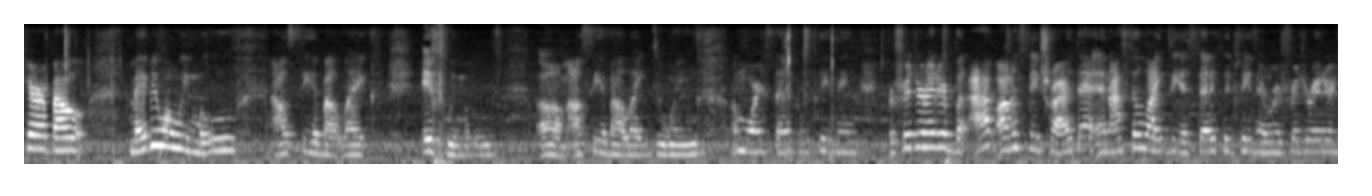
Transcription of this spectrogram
care about. Maybe when we move, I'll see about like, if we move, um, I'll see about like doing a more aesthetically pleasing refrigerator. But I've honestly tried that and I feel like the aesthetically pleasing refrigerators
